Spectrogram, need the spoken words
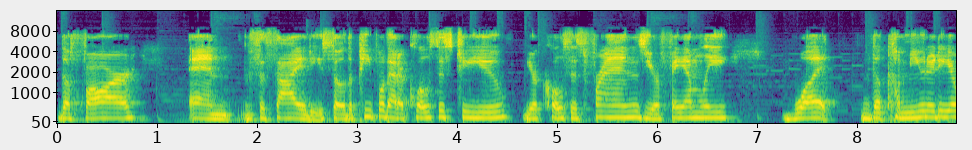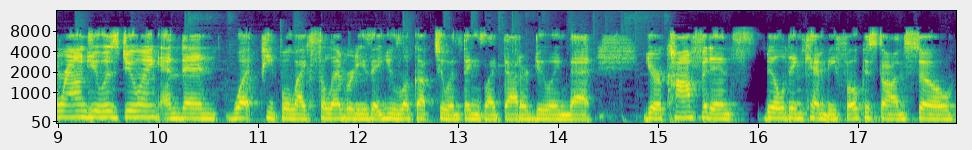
the far, and society. So the people that are closest to you, your closest friends, your family, what the community around you is doing and then what people like celebrities that you look up to and things like that are doing that your confidence building can be focused on. So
